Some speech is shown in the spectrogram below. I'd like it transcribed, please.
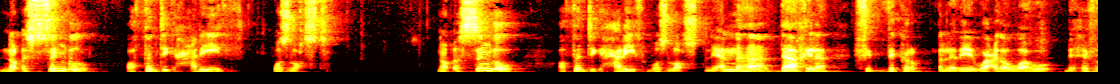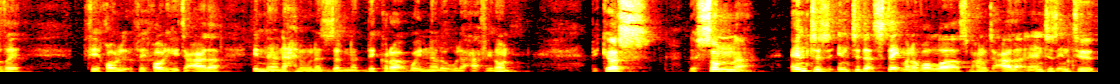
not a single authentic hadith was lost. Not a single authentic hadith was lost لأنها داخلة في الذكر الذي وعد الله بحفظه في قول في قوله تعالى إنا نحن نزلنا الذكر وإنا له لحافظون because the sunnah enters into that statement of Allah subhanahu wa ta'ala and enters into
